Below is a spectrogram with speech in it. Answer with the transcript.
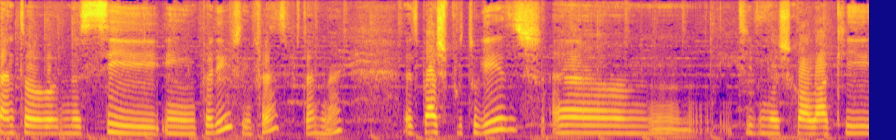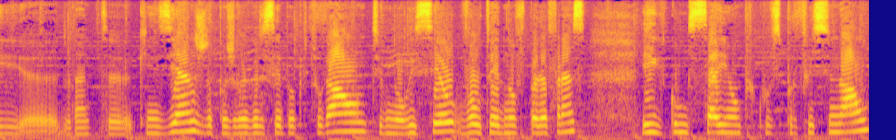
Portanto, nasci em Paris, em França, portanto, não é? De pais portugueses. Ahm, Estive na escola aqui eh, durante 15 anos, depois regressei para Portugal, estive no liceu, voltei de novo para a França e comecei um percurso profissional.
